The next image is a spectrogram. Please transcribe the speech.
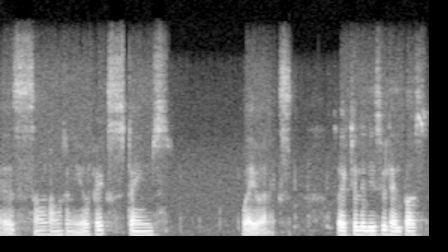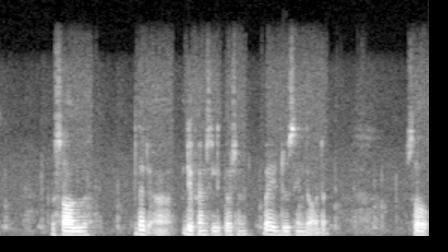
as some function u of x times y1x so actually this will help us to solve the uh, differential equation by reducing the order. So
